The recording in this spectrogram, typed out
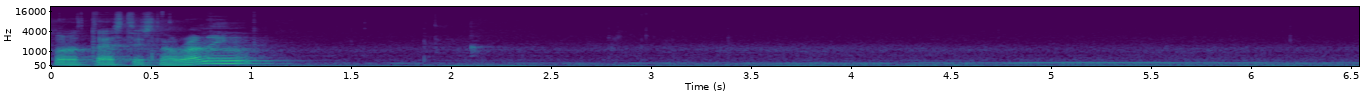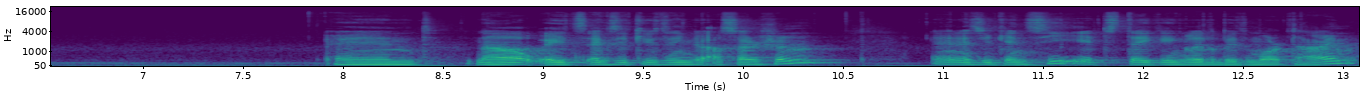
So the test is now running. And now it's executing the assertion. And as you can see, it's taking a little bit more time,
